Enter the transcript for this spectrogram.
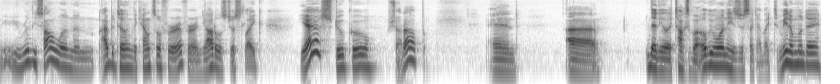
you really saw one," and I've been telling the council forever. And Yaddle's just like, "Yes, Dooku, shut up." And uh, then he like talks about Obi Wan. He's just like, "I'd like to meet him one day."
